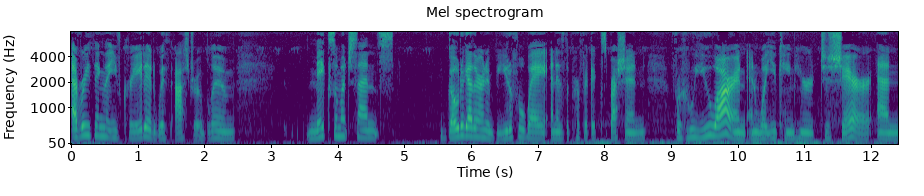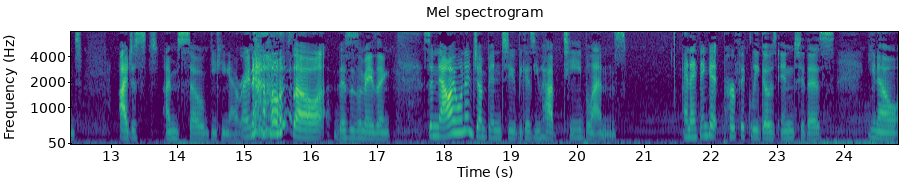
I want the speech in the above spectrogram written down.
everything that you've created with Astro Bloom makes so much sense go together in a beautiful way and is the perfect expression for who you are and, and what you came here to share. And I just, I'm so geeking out right now. so this is amazing. So now I want to jump into because you have tea blends. And I think it perfectly goes into this, you know.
